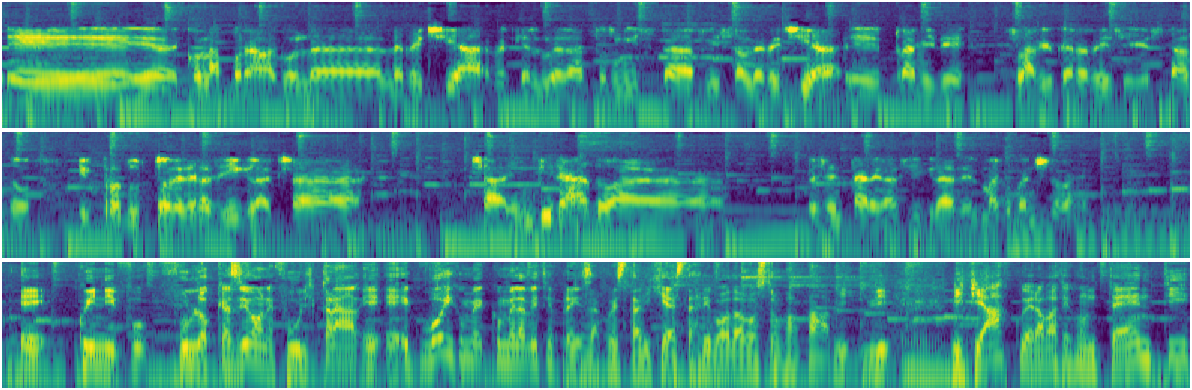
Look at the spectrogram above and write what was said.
e collaborava con l'RCA perché lui era turnista fissa all'RCA e tramite Flavio Cararesi che è stato il produttore della sigla ci ha, ci ha invitato a presentare la sigla del Mago Pancione. E quindi fu, fu l'occasione, fu il tram. E, e voi come, come, l'avete presa questa richiesta che arrivò da vostro papà? Vi, vi, vi piacque? Eravate contenti?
